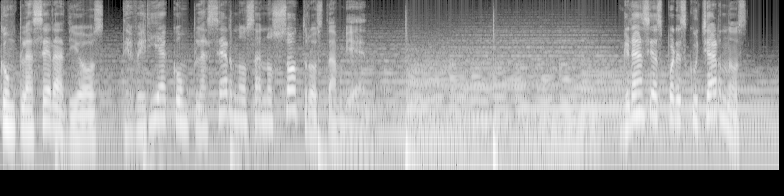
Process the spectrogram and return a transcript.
Complacer a Dios debería complacernos a nosotros también. Gracias por escucharnos.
